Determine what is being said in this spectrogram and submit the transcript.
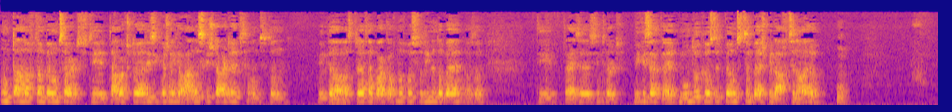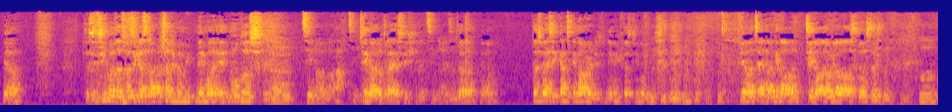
Und dann noch dann bei uns halt die Tabaksteuer, die sich wahrscheinlich auch anders gestaltet und dann will der Mhm. Austria-Tabak auch noch was verdienen dabei. Also die Preise sind halt, wie gesagt, der Edmundo kostet bei uns zum Beispiel 18 Euro. Hm. Ja. Das ist immer das, was ich aus Deutschland immer mitnehme. Edmundos 10,80 Euro 10,30 Euro. oder 10,30 Da, ja. Das weiß ich ganz genau, weil die nehme ich fast immer mit. die haben eine Zeit lang genau 10 Euro gerade ausgekostet. Mhm.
